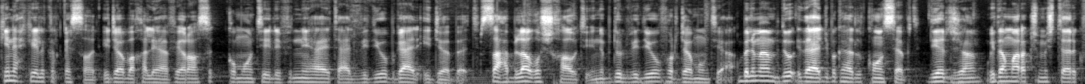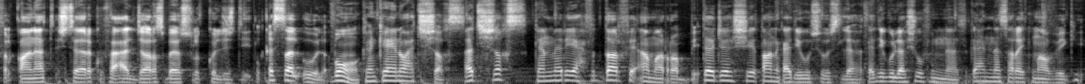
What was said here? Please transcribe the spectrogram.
كي نحكي لك القصة الإجابة خليها في راسك commenter لي في النهاية تاع الفيديو بكاع الإجابات. بصح بلا غش خاوتي؟ نبدو الفيديو فرجة ممتعة. قبل ما نبدو إذا عجبك هذا ال concept دير j'aime. وإذا ما راكش مشترك في القناة اشترك وفعل الجرس بيوصلك كل جديد. القصة الأولى. bon كان كاين واحد الشخص. هذا الشخص كان مريح في الدار في أمان ربي. اتجه الشيطان قاعد يوسوس له. قاعد يقول له شوف الناس كاع الناس راهي تنافيكي.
